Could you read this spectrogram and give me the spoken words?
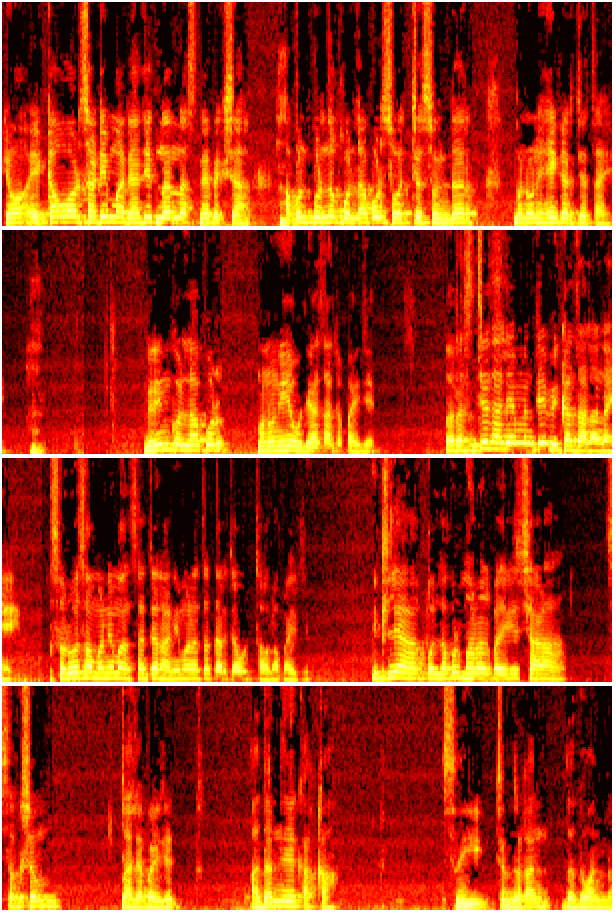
किंवा एका वॉर्डसाठी मर्यादित न नसण्यापेक्षा आपण पूर्ण कोल्हापूर स्वच्छ सुंदर बनवणे हे गरजेचं आहे. ग्रीन कोल्हापूर म्हणून हे उद्या झालं पाहिजे. रस्ते झाले म्हणजे विकास झाला नाही. सर्वसामान्य माणसांच्या राहणीमानाचा दर्जा उंचावला पाहिजे. इथल्या कोल्हापूर महानगरपालिकेच्या शाळा सक्षम झाल्या पाहिजेत. आदरणीय काका श्री चंद्रकांत जाधवांना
